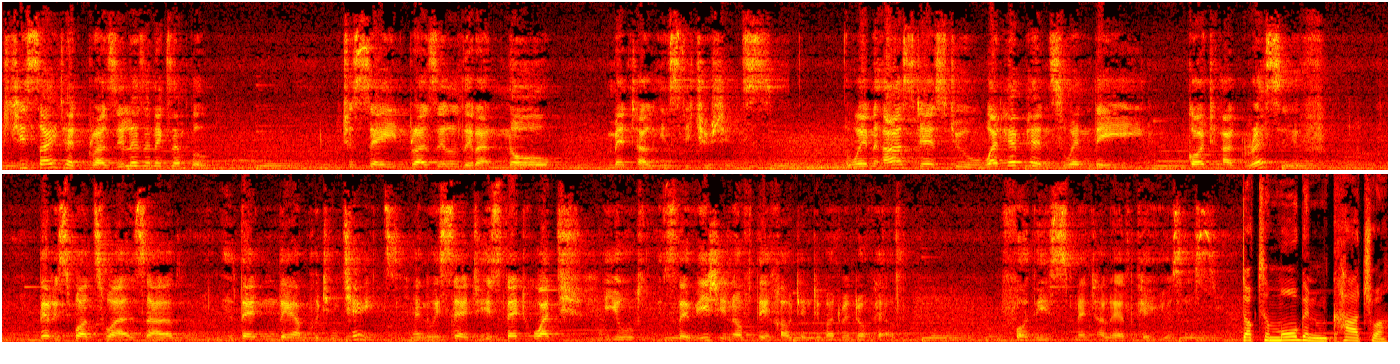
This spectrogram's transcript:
She cited Brazil as an example to say in Brazil there are no mental institutions. When asked as to what happens when they got aggressive, the response was, uh, then they are put in chains. And we said, is that what you, is the vision of the Gauteng Department of Health for these mental health care users? Dr. Morgan Mkhatshwa,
